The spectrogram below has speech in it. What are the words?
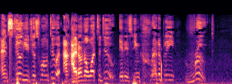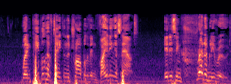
And still you just won't do it. And I don't know what to do. It is incredibly rude. When people have taken the trouble of inviting us out, it is incredibly rude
